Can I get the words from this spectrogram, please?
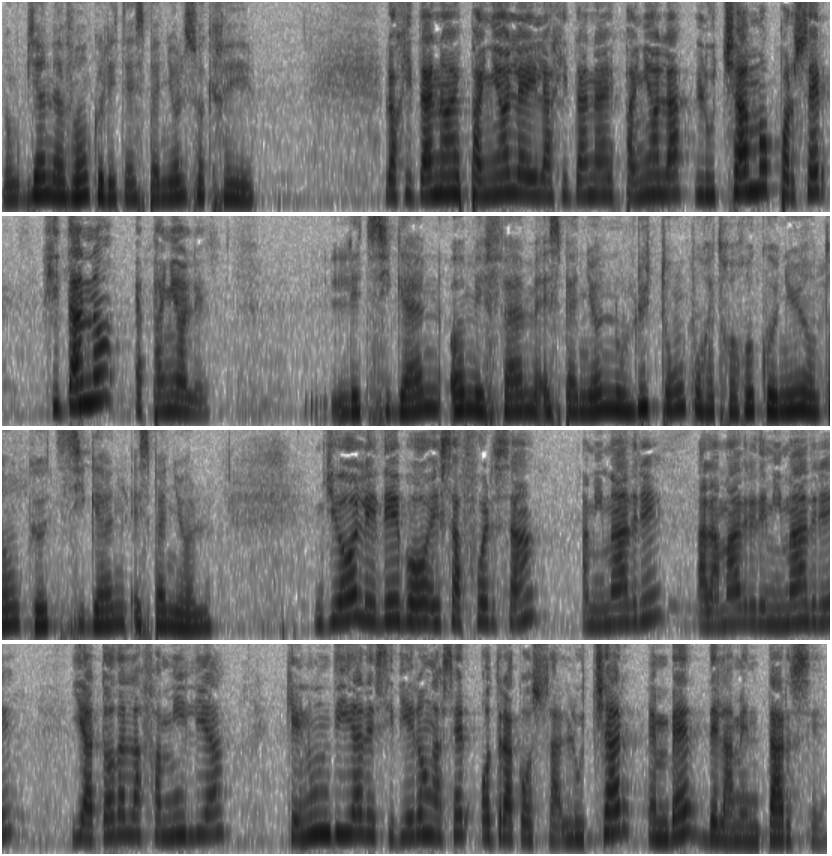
donc bien avant que l'État espagnol soit créé. Los gitanos españoles y las gitanas españolas luchamos por ser gitanos españoles. Les Tziganes, hommes et femmes espagnols, nous luttons pour être reconnus en tant que Tziganes espagnols. Yo le debo esa fuerza a mi madre, a la madre de mi madre y a todas las familias que en un día decidieron hacer otra cosa, luchar en vez de lamentarse.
